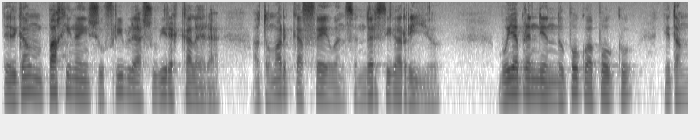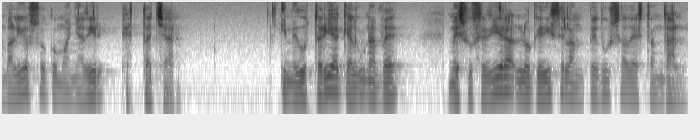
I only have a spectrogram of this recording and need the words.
dedicaban páginas insufribles a subir escaleras, a tomar café o a encender cigarrillos. Voy aprendiendo poco a poco que tan valioso como añadir es tachar. Y me gustaría que alguna vez me sucediera lo que dice Lampedusa de Estandal,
